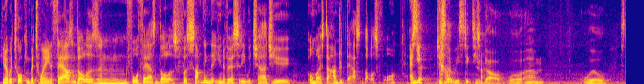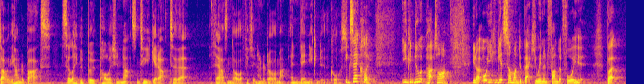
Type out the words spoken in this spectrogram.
You know, we're talking between $1,000 and $4,000 for something that university would charge you almost $100,000 for. And just you so, just so we stick to your Sorry. goal, we'll um, we'll start with your hundred bucks, sell a heap of boot polish and nuts until you get up to that thousand dollar, fifteen hundred dollar mark, and then you can do the course. Exactly. You can do it part time, you know, or you can get someone to back you in and fund it for you. But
